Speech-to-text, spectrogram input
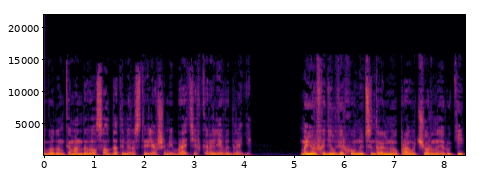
года он командовал солдатами, расстрелявшими братьев королевы Драги. Майор входил в Верховную Центральную управу «Черной руки»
